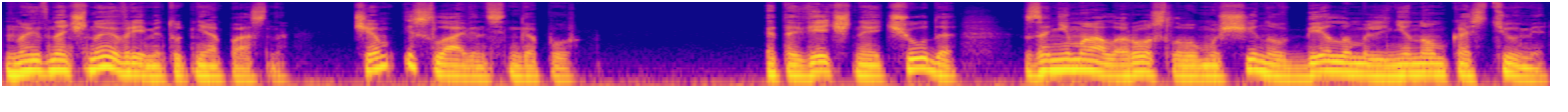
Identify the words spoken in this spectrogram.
Но и в ночное время тут не опасно, чем и славен Сингапур. Это вечное чудо занимало рослого мужчину в белом льняном костюме,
